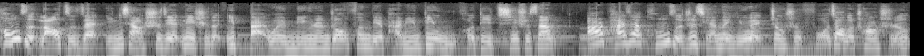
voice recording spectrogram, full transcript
孔子、老子在影响世界历史的一百位名人中，分别排名第五和第七十三。而排在孔子之前的一位，正是佛教的创始人、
